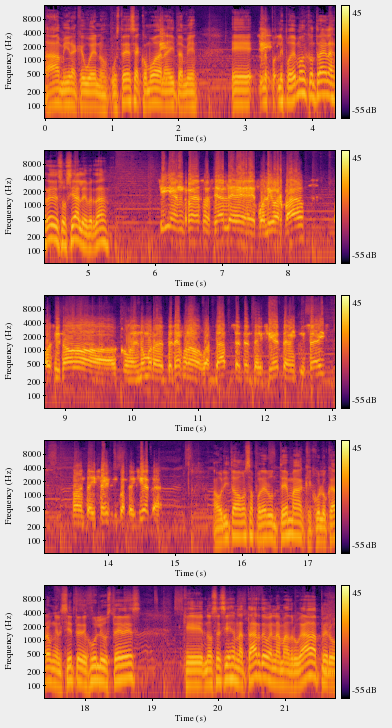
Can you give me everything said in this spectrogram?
Ah, mira, qué bueno. Ustedes se acomodan ahí también. Eh, les, podemos encontrar en las redes sociales, ¿verdad? Sí, en redes sociales Bolívar Bank o si no con el número de teléfono WhatsApp 7726 9657. Ahorita vamos a poner un tema que colocaron el 7 de julio ustedes, que no sé si es en la tarde o en la madrugada, pero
